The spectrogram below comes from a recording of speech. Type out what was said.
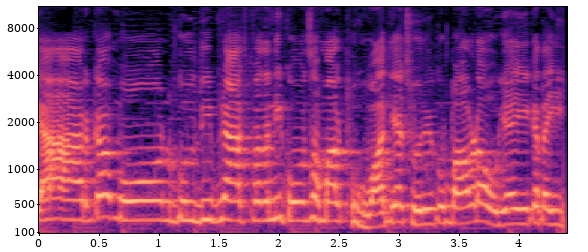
यार कम ऑन कुलदीप ने आज पता नहीं कौन सा माल फुकवा दिया, छोरे को बावड़ा हो गया, ये कतई।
